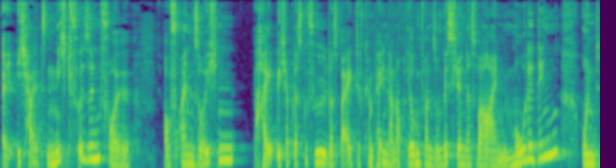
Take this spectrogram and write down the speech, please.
äh, ich halte es nicht für sinnvoll, auf einen solchen Hype. Ich habe das Gefühl, dass bei Active Campaign dann auch irgendwann so ein bisschen, das war ein Modeding. Und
